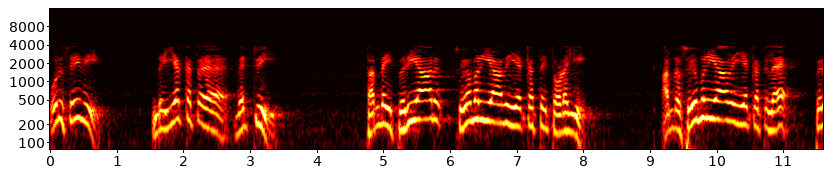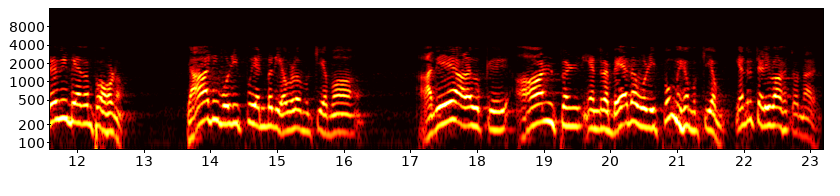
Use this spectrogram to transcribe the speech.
ஒரு செய்தி இந்த இயக்கத்தை வெற்றி தந்தை பெரியார் சுயமரியாதை இயக்கத்தை தொடங்கி அந்த சுயமரியாதை இயக்கத்தில் பிறவி பேதம் போகணும். ஜாதி ஒழிப்பு என்பது எவ்வளவு முக்கியமோ அதே அளவுக்கு ஆண் பெண் என்ற பேத ஒழிப்பும் மிக முக்கியம் என்று தெளிவாக சொன்னார்கள்.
